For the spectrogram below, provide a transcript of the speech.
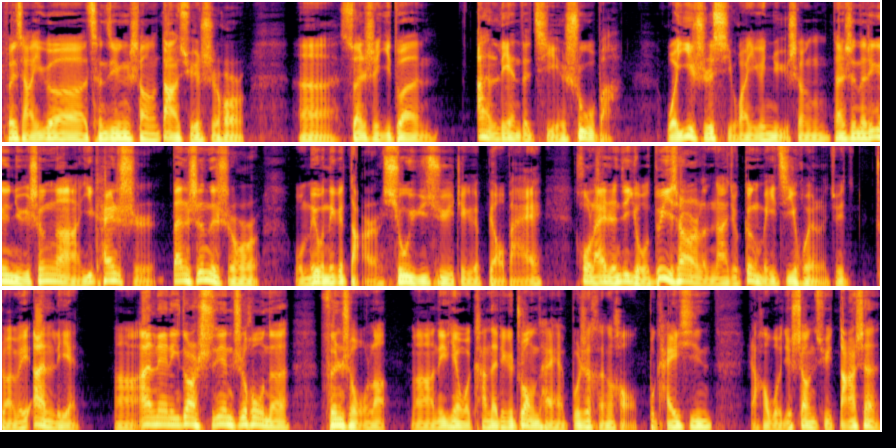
分享一个曾经上大学时候，嗯，算是一段暗恋的结束吧。我一直喜欢一个女生，但是呢，这个女生啊，一开始单身的时候，我没有那个胆儿，羞于去这个表白。后来人家有对象了，那就更没机会了，就转为暗恋啊。暗恋了一段时间之后呢，分手了。啊，那天我看他这个状态还不是很好，不开心，然后我就上去搭讪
